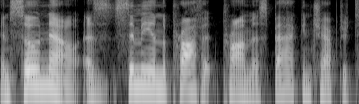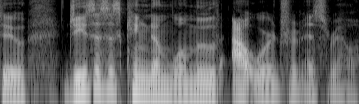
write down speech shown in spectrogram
And so now, as Simeon the prophet promised back in chapter 2, Jesus' kingdom will move outward from Israel.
